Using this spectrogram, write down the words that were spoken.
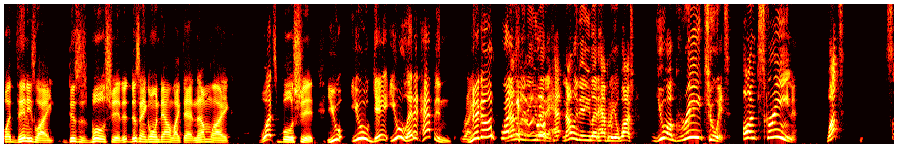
But then he's like, this is bullshit. This ain't going down like that. And I'm like, what's bullshit? You you get you let it happen, Right. nigga. Like not only did you let it happen, not only did you let it happen on your watch, you agreed to it on screen. What? So,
